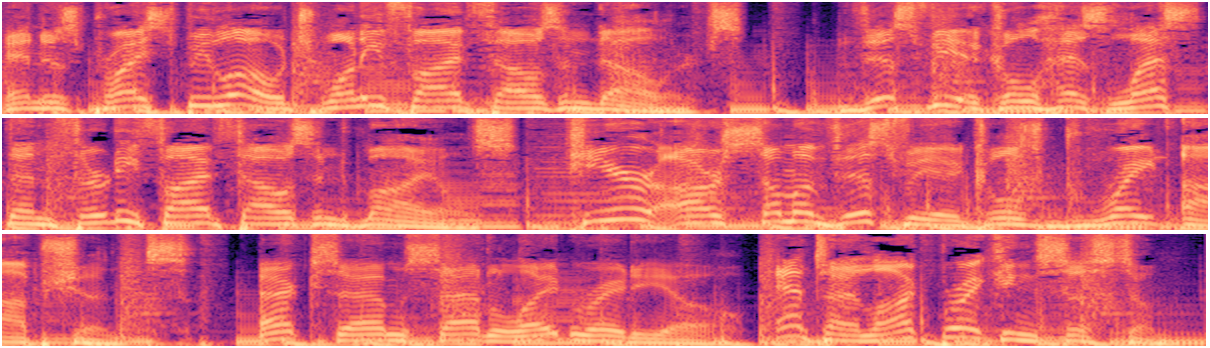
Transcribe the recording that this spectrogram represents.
and is priced below $25,000. This vehicle has less than 35,000 miles. Here are some of this vehicle's great options. XM satellite radio, anti-lock braking system,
